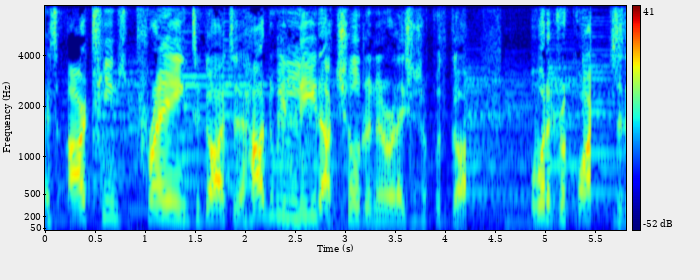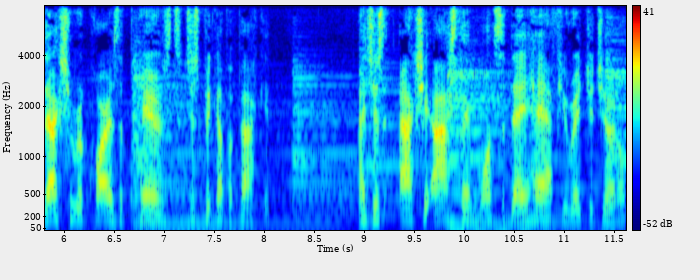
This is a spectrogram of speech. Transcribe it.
it's our teams praying to God to how do we lead our children in a relationship with God. What it requires, it actually requires the parents to just pick up a packet and just actually ask them once a day, hey, have you read your journal?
